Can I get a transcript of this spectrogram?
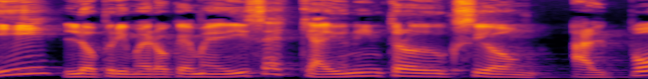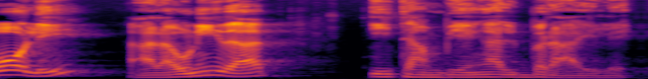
Y lo primero que me dice es que hay una introducción al poli, a la unidad y también al braille.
